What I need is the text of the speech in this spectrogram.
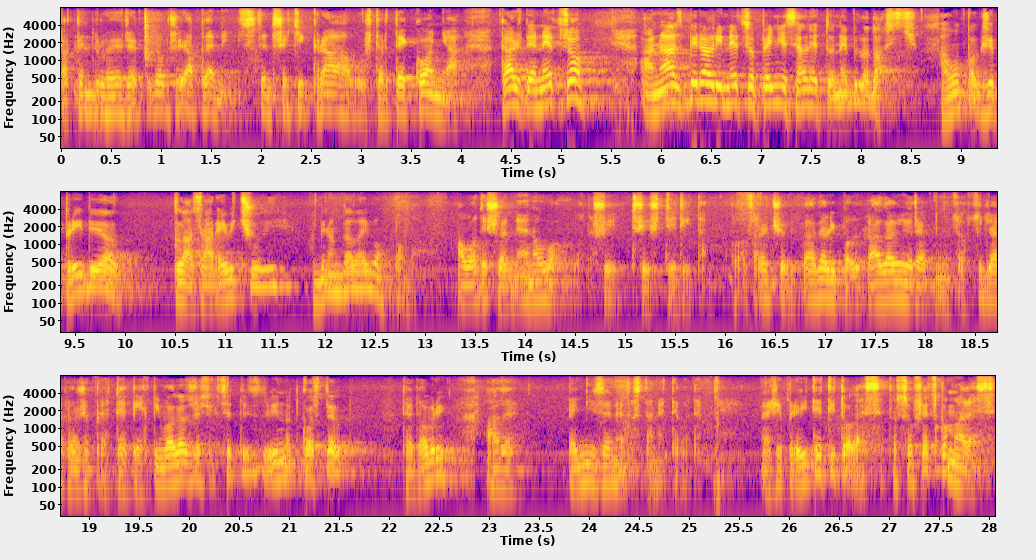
Pak ten druhý řekl, dobře, já plemenc, ten třetí krávu, čtvrté konia, každé něco a nazbírali něco peněz, ale to nebylo dost. A on pak, že přijde a Lazarevičovi, aby nám dal aj on pomoc. A odešel jméno, odešli tři, čtyři tam. Lazarevičovi vykladali, povykladali, řekli, co chci dělat, že pre to je pěkný voda, že si chcete zvinout kostel, to je dobrý, ale peníze nedostanete ode mě. Takže prevíte tyto lesy, to jsou všechno má lesy.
